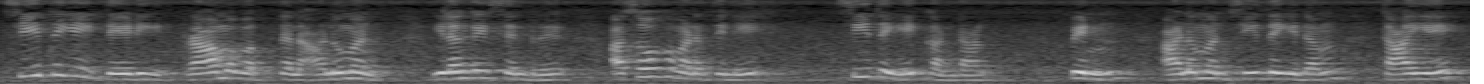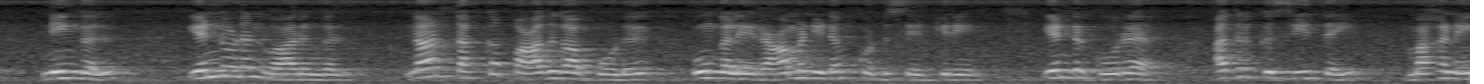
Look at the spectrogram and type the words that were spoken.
சீதையை தேடி ராமபக்தன் அனுமன் இலங்கை சென்று அசோக வனத்திலே சீதையை கண்டான். பின் அனுமன் சீதையிடம் தாயே நீங்கள் என்னுடன் வாருங்கள். நான் தக்க பாதுகாப்போடு உங்களை ராமனிடம் கொண்டு சேர்க்கிறேன் என்று கூற அதற்கு சீத்தை மகனே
